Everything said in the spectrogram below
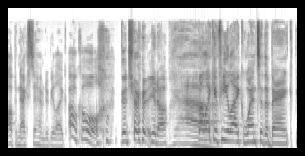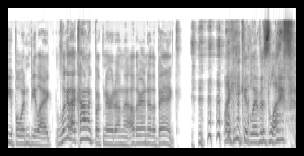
up next to him to be like, oh, cool, good shirt, you know. Yeah. But like if he like went to the bank, people wouldn't be like, "Look at that comic book nerd on the other end of the bank." Like he could live his life.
